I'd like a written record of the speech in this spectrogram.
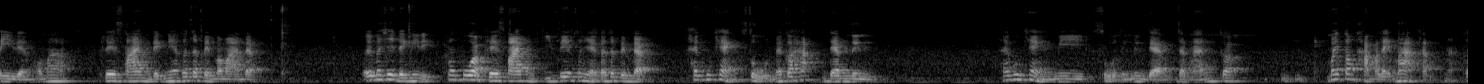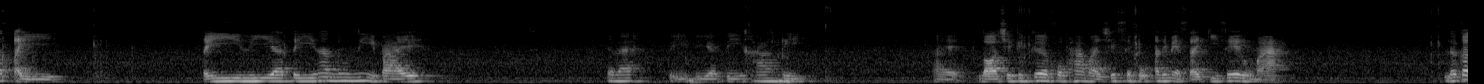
ตีแดมเขามากเพลย์สไตล์ของเด็กเนี้ยก็จะเป็นประมาณแบบ เอ้ยไม่ใช่เด็กนี้ดิต้องพูดว่าเพลย์สไตล์ของกีเซ่ส่วนใหญ่ก็จะเป็นแบบ ให้คู่แข่งศูนย์ไม่ก็ห้าแดมหนึ่งให้คู่แข่งมีศูนย์ถึงหนึ่งแดม จากนั้นก็ไม่ต้องทำอะไรมากครับนะก็ตี ตีเลียตีนั่นนู่นนี่ไปใช่ไหมตีเลียตีข้างตีไอ้รอเช็คทิกเกอร์ครบห้าใบเช็คเสร็จปุ๊บอัลติเมทสไตล์กีเซ่ลงมา แล้วก็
